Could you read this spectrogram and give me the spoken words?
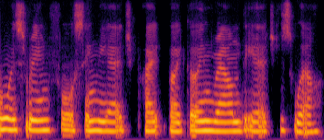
Always reinforcing the edge by, by going round the edge as well.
